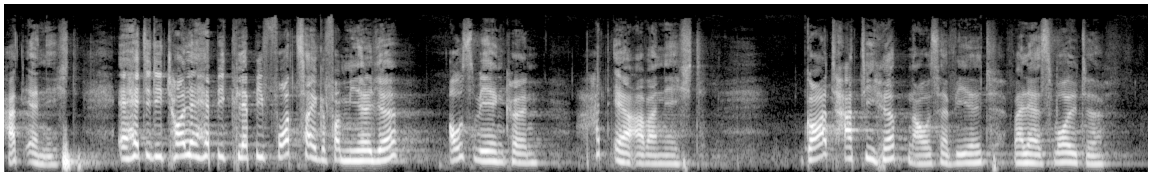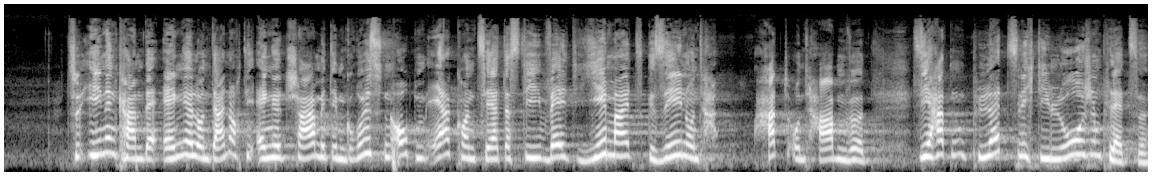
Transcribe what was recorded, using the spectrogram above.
Hat er nicht. Er hätte die tolle Happy Clappy Vorzeigefamilie auswählen können. Hat er aber nicht. Gott hat die Hirten auserwählt, weil er es wollte. Zu ihnen kam der Engel und dann auch die Engelschar mit dem größten Open-Air-Konzert, das die Welt jemals gesehen und hat und haben wird. Sie hatten plötzlich die Logenplätze.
